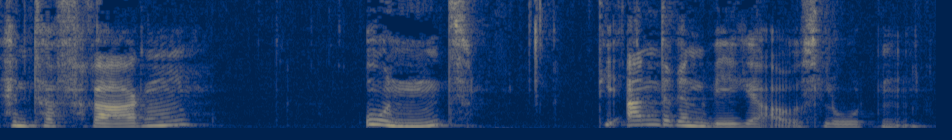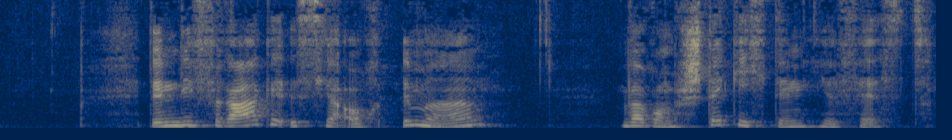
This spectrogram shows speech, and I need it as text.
hinterfragen und die anderen Wege ausloten. Denn die Frage ist ja auch immer, warum stecke ich denn hier fest?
